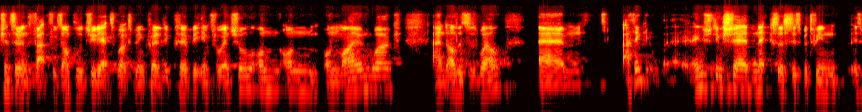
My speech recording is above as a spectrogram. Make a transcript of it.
considering the fact, for example, Juliet's work's been incredibly, incredibly influential on, on, on my own work and others as well. Um, I think an interesting shared nexus is between is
